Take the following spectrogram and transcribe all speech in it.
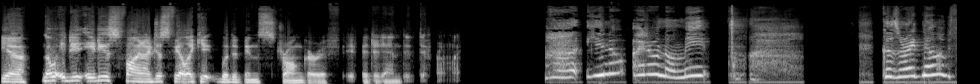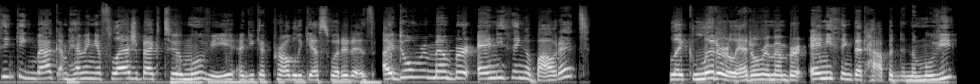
Yeah. No, it it is fine. I just feel like it would have been stronger if, if it had ended differently. Uh, you know, I don't know, me. Because right now I'm thinking back, I'm having a flashback to a movie, and you could probably guess what it is. I don't remember anything about it. Like, literally, I don't remember anything that happened in the movie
